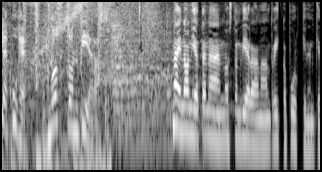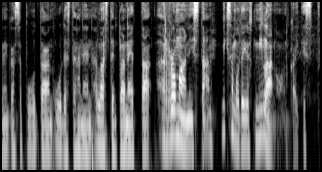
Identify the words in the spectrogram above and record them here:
Ylepuhe Noston vieras. Näin on ja tänään Noston vieraana on Riikka Pulkkinen, kenen kanssa puhutaan uudesta hänen lastenplaneetta romaanistaan. Miksi muuten just Milanoon kaikista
